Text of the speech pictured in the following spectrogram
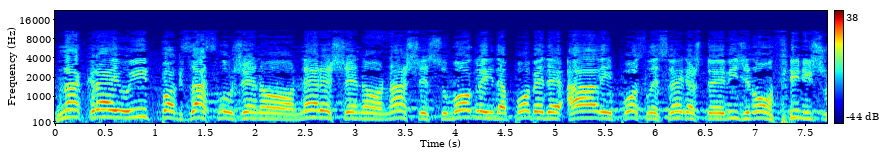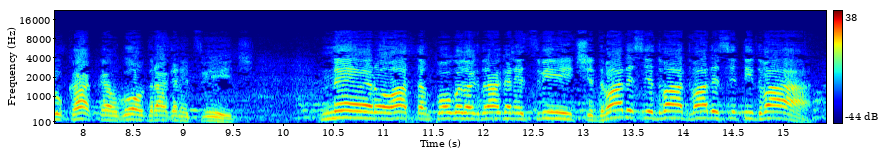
Na kraju ipak zasluženo, nerešeno, naše su mogle i da pobede, ali posle svega što je viđeno ovom finišu, kakav gol Dragane Cvić. Neverovatan pogodak Dragane Cvić, 22-22.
